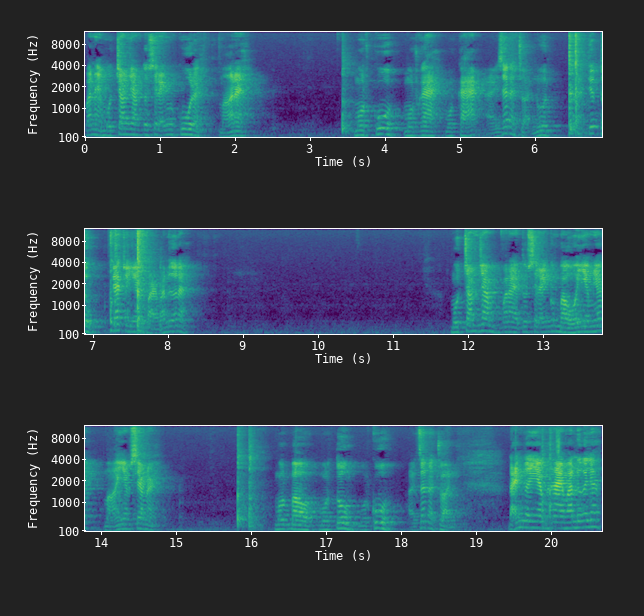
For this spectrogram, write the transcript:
Ván này 100 trăm tôi sẽ đánh con cua này. Mở này. Một cua một gà một cá. Đấy, rất là chuẩn luôn. Đấy, tiếp tục test cho anh em vài ván nữa này. 100 trăm con này tôi sẽ đánh con bầu anh em nhé. Mở anh em xem này. Một bầu một tôm một cua. Đấy, rất là chuẩn. Đánh cho anh em hai ván nữa nhé.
